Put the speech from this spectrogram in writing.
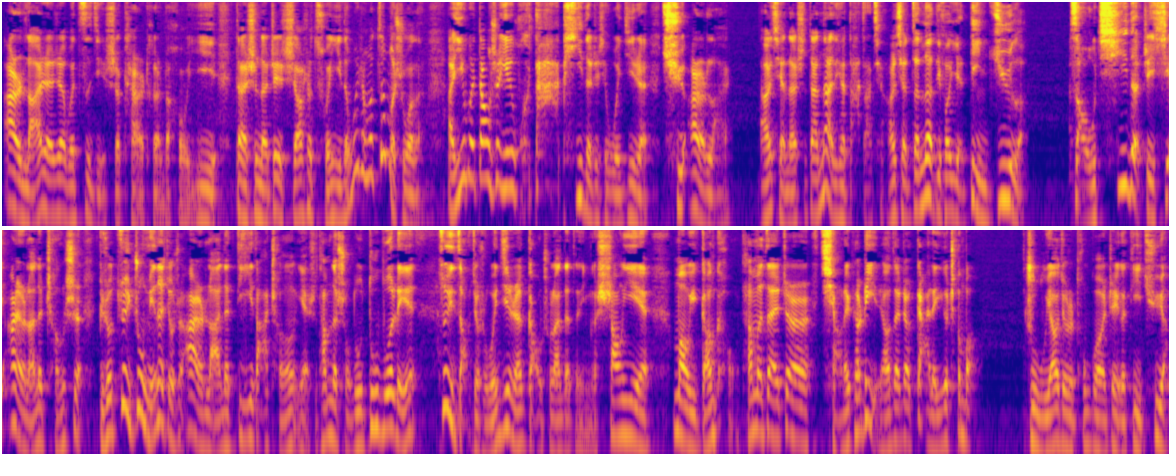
爱尔兰人认为自己是凯尔特人的后裔，但是呢，这实际上是存疑的。为什么这么说呢？啊，因为当时也有大批的这些维京人去爱尔兰，而且呢是在那地方打砸抢，而且在那地方也定居了。早期的这些爱尔兰的城市，比如说最著名的就是爱尔兰的第一大城，也是他们的首都都柏林，最早就是维京人搞出来的这么一个商业贸易港口。他们在这儿抢了一片地，然后在这儿盖了一个城堡。主要就是通过这个地区啊，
